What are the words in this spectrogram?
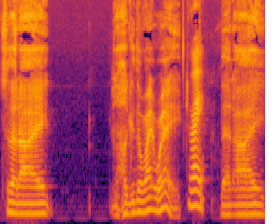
So that I hug you the right way. Right. That I,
